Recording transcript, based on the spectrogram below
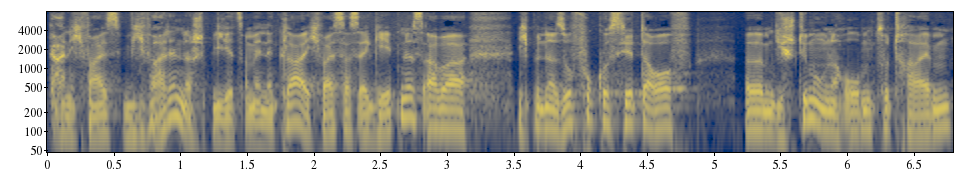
gar nicht weiß, wie war denn das Spiel jetzt am Ende. Klar, ich weiß das Ergebnis, aber ich bin da so fokussiert darauf, ähm, die Stimmung nach oben zu treiben,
